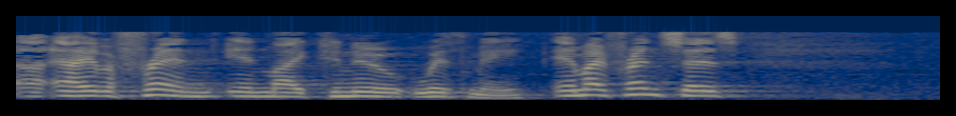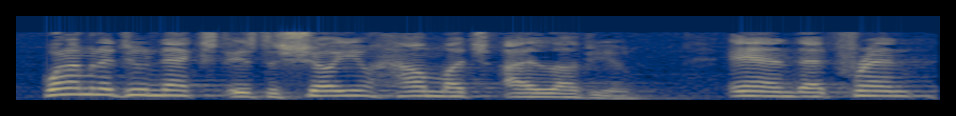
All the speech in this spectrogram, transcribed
I have a friend in my canoe with me, and my friend says, What I'm going to do next is to show you how much I love you. And that friend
